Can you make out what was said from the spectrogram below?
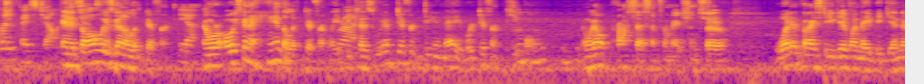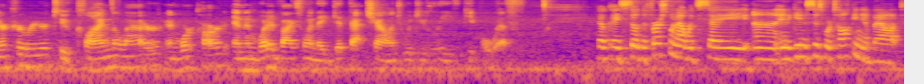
challenge. going to face challenges. and it's always going to look different. Yeah. And we're always going to handle it differently Right. because we have different DNA. We're different people Mhm, mhm. and we all process information. So, what advice do you give when they begin their career to climb the ladder and work hard? And then, what advice when they get that challenge would you leave people with? Okay, so the first one I would say, uh, and again, since we're talking about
